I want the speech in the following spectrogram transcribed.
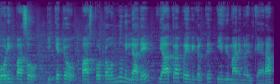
ബോർഡിംഗ് പാസോ ടിക്കറ്റോ പാസ്പോർട്ടോ ഒന്നുമില്ലാതെ യാത്രാപ്രേമികൾക്ക് ഈ വിമാനങ്ങളിൽ കയറാം.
